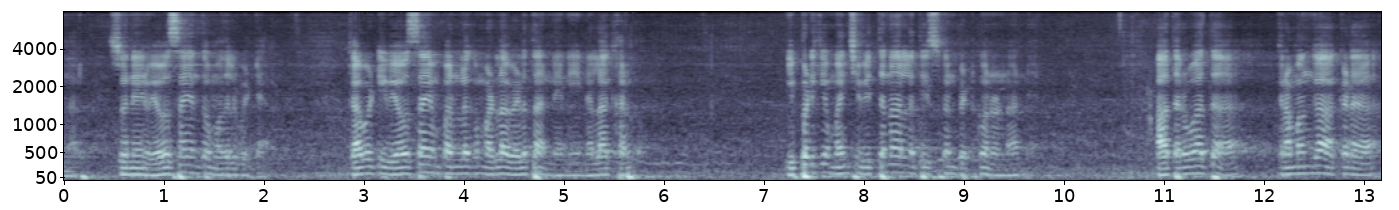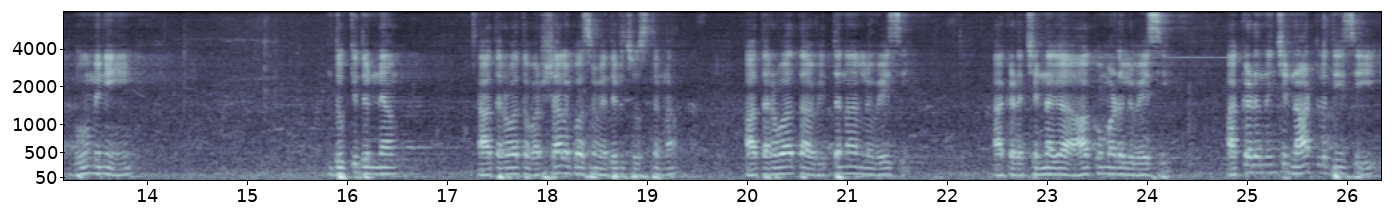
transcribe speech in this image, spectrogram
ఉన్నారు. సో నేను వ్యవసాయంతో మొదలుపెట్టాను కాబట్టి వ్యవసాయం పనులకు మళ్ళీ వెళతాను నేను ఈ నెలాఖరులో. ఇప్పటికే మంచి విత్తనాలను తీసుకొని పెట్టుకొని ఉన్నాను నేను. ఆ తర్వాత క్రమంగా అక్కడ భూమిని దుక్కి దున్నాం. ఆ తర్వాత వర్షాల కోసం ఎదురు చూస్తున్నాం. ఆ తర్వాత ఆ విత్తనాలను వేసి అక్కడ చిన్నగా ఆకుమడలు వేసి అక్కడ నుంచి నాట్లు తీసి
